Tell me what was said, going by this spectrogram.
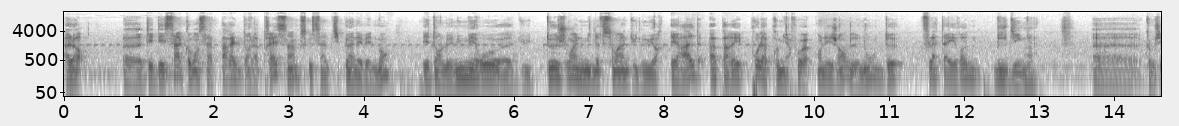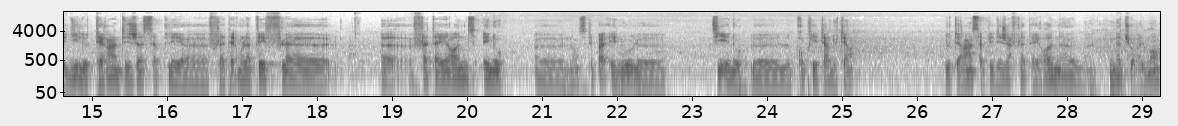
Alors, des dessins commencent à apparaître dans la presse, hein, parce que c'est un petit peu un événement. Et dans le numéro du 2 juin 1901 du New York Herald apparaît pour la première fois en légende le nom de Flatiron Building. Euh, comme j'ai dit, le terrain déjà s'appelait euh, on l'appelait Fla, euh, Flatiron's Eno. Non, c'était pas Eno le, si Eno, le, propriétaire du terrain. Le terrain s'appelait déjà Flatiron, bah, tout naturellement.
